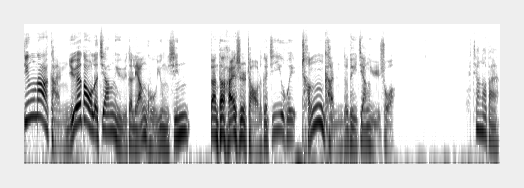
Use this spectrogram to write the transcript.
丁娜感觉到了江宇的良苦用心，但她还是找了个机会，诚恳地对江宇说：“江老板，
